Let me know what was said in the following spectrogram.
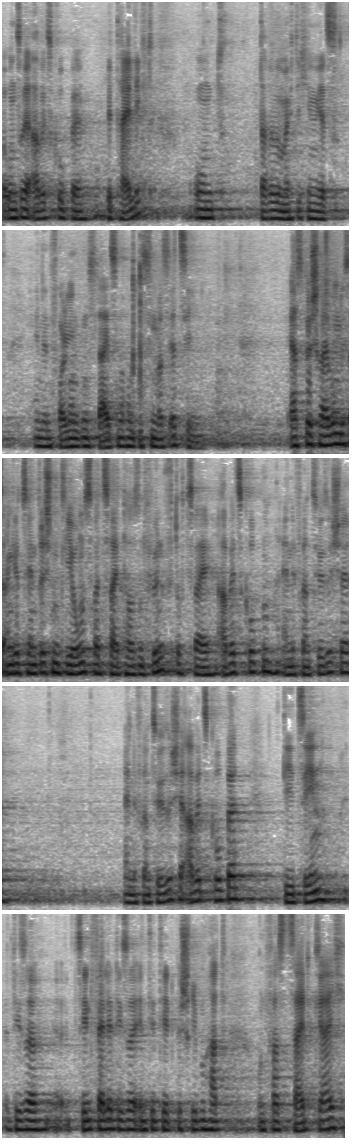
war unsere Arbeitsgruppe beteiligt und darüber möchte ich Ihnen jetzt in den folgenden Slides noch ein bisschen was erzählen. Erstbeschreibung des angiozentrischen Glioms war 2005 durch zwei Arbeitsgruppen, eine französische, eine französische Arbeitsgruppe, die zehn, dieser, zehn Fälle dieser Entität beschrieben hat und fast zeitgleich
